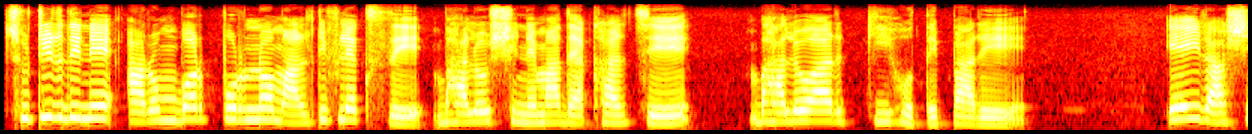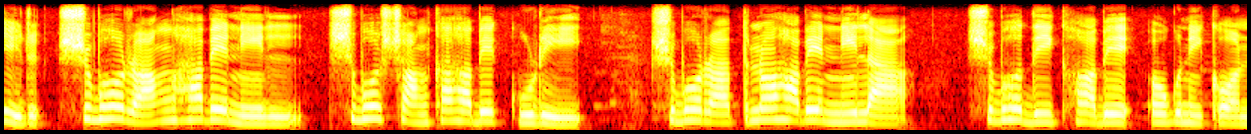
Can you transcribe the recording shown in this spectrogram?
ছুটির দিনে আড়ম্বরপূর্ণ মাল্টিপ্লেক্সে ভালো সিনেমা দেখার চেয়ে ভালো আর কি হতে পারে? এই রাশির শুভ রং হবে নীল, শুভ সংখ্যা হবে কুড়ি, শুভ রত্ন হবে নীলা, শুভ দিক হবে অগ্নিকোণ।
